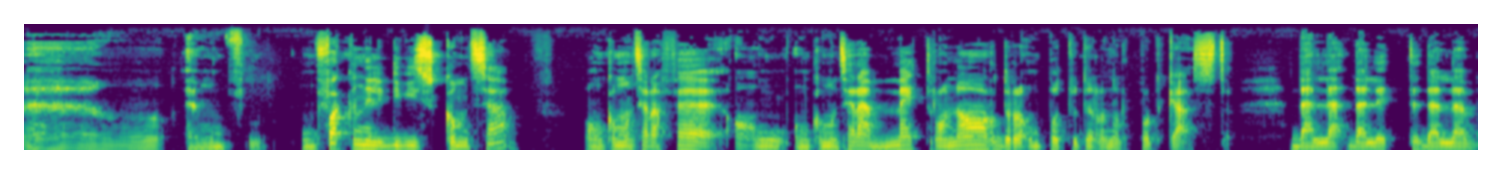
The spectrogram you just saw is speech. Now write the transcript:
Euh, une fois qu'on les divise comme ça, on commencera à faire, on, on, commencera à mettre en ordre un peu tout notre podcast. Dans la, dans, dans la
